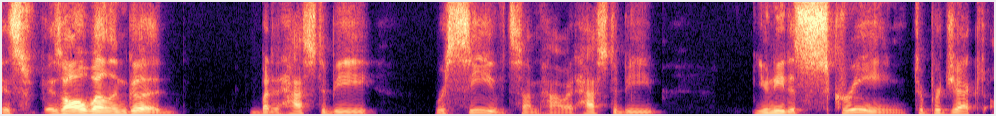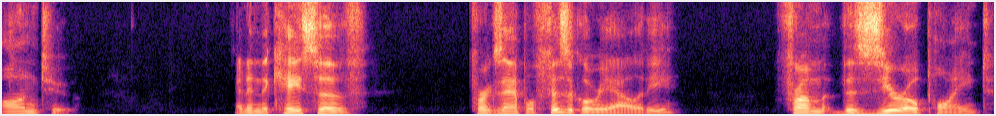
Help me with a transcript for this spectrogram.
is is all well and good, but it has to be received somehow. It has to be you need a screen to project onto. And in the case of, for example, physical reality, from the zero point,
